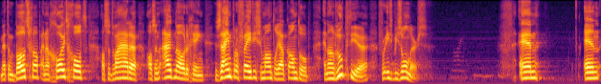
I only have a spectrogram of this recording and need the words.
met een boodschap en dan gooit God als het ware als een uitnodiging zijn profetische mantel jouw kant op. En dan roept hij je voor iets bijzonders. En, en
